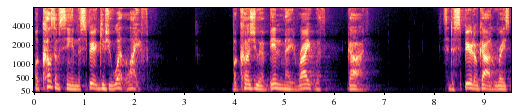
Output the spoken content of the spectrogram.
because of sin, the Spirit gives you what? Life. Because you have been made right with God. He said, The Spirit of God who raised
